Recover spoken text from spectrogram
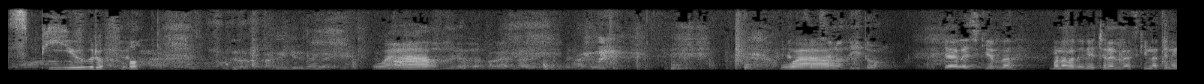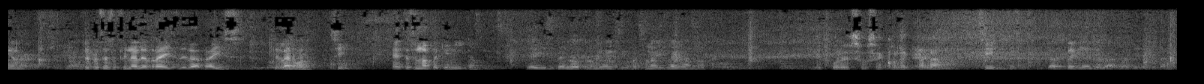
It's beautiful. Wow. Este es el Wow. cenotito. Ya a la izquierda, bueno a la derecha, en la esquina tienen el, el proceso final de, raíz, de la raíz del árbol, ¿sí? Este es uno pequeñito y ahí está el otro, miren si es una isla grandota. Y por eso se colecta el agua. Sí, entonces está bebiendo el agua directamente.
